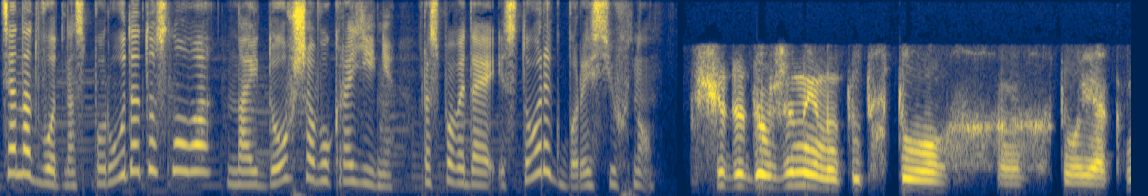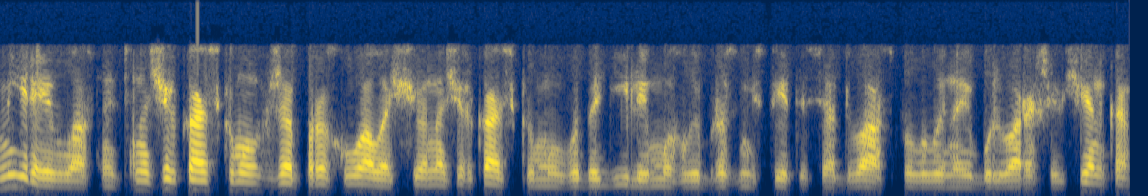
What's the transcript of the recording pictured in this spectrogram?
Ця надводна споруда, до слова, найдовша в Україні, розповідає історик Борис Юхно. Щодо довжини, ну тут хто, е, хто як міряє, власне. На Черкаському вже порахували, що на Черкаському вододілі могли б розміститися два з половиною бульвари Шевченка,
